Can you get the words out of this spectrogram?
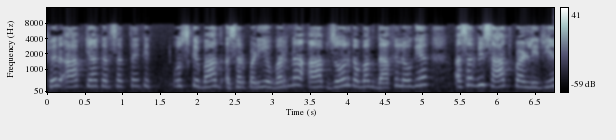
پھر آپ کیا کر سکتے ہیں کہ اس کے بعد اثر پڑیے ورنہ آپ زور کا وقت داخل ہو گیا اثر بھی ساتھ پڑھ لیجیے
